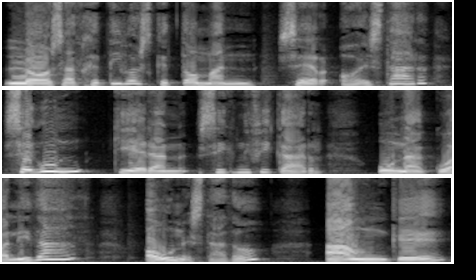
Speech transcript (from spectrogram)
los adjetivos que toman ser o estar según quieran significar una cualidad o un estado, aunque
